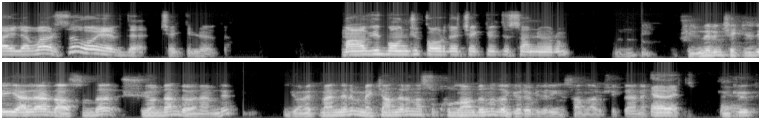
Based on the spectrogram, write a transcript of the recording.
aile varsa o evde çekiliyordu. Mavi Boncuk orada çekildi sanıyorum. Filmlerin çekildiği yerler de aslında şu yönden de önemli. Yönetmenlerin mekanları nasıl kullandığını da görebilir insanlar bir şekilde. Yani Evet. çünkü evet.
